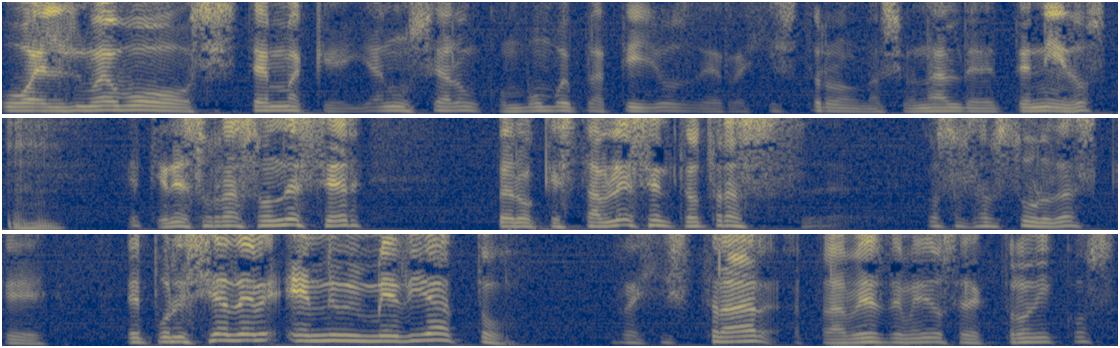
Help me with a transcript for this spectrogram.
O el nuevo sistema que ya anunciaron con bombo y platillos de registro nacional de detenidos, que tiene su razón de ser, pero que establece, entre otras cosas absurdas que el policía debe en inmediato registrar a través de medios electrónicos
